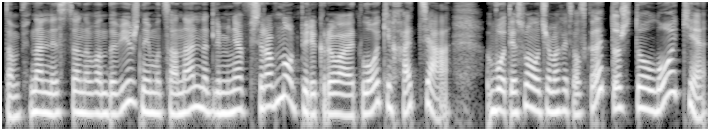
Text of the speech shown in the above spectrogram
там финальная сцена WandaVision а эмоционально для меня все равно перекрывает Локи, хотя, вот, я вспомнила, чем я хотела сказать, то, что Локи,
